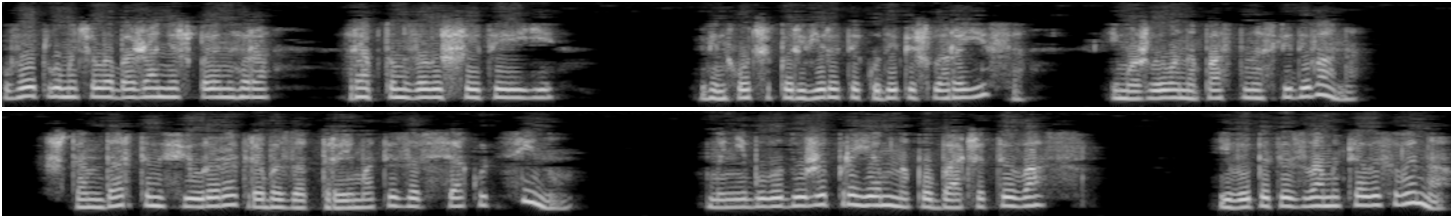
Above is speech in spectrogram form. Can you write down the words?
витлумачила бажання Шпрингера раптом залишити її. Він хоче перевірити, куди пішла Раїса, і, можливо, напасти на слід Івана. Штандартенфюрера треба затримати за всяку ціну. Мені було дуже приємно побачити вас і випити з вами келих вина,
